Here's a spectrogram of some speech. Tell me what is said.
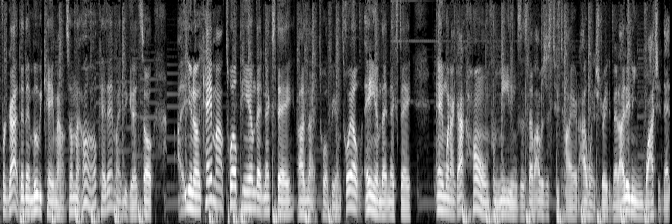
forgot that that movie came out. So I'm like, oh, okay, that might be good. So you know, it came out 12 p.m. that next day. Uh, not 12 p.m., 12 a.m. that next day. And when I got home from meetings and stuff, I was just too tired. I went straight to bed. I didn't even watch it that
